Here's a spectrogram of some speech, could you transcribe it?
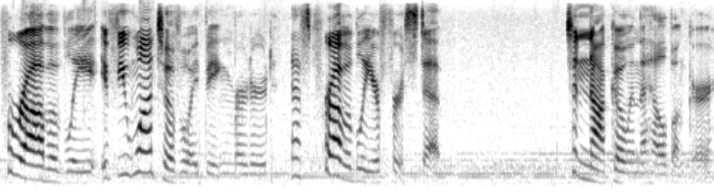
Probably, if you want to avoid being murdered, that's probably your first step. To not go in the hell bunker.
